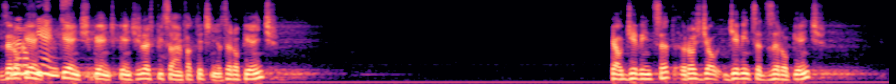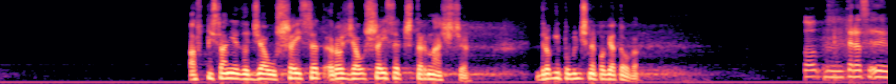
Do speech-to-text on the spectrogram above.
05, 5, 5, 5, źle wpisałem faktycznie. 05. Dział 900, rozdział 905. A wpisanie do działu 600, rozdział 614. Drogi publiczne powiatowe. To mm, teraz y,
